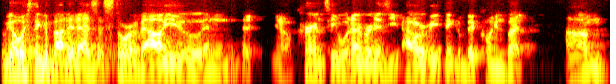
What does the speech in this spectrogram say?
We always think about it as a store of value and you know currency, whatever it is, however you think of Bitcoin. But um,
